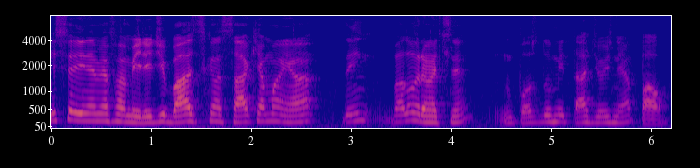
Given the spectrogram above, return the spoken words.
É isso aí, né, minha família? De base, descansar que amanhã tem Valorante, né? Não posso dormir tarde hoje nem a pau.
